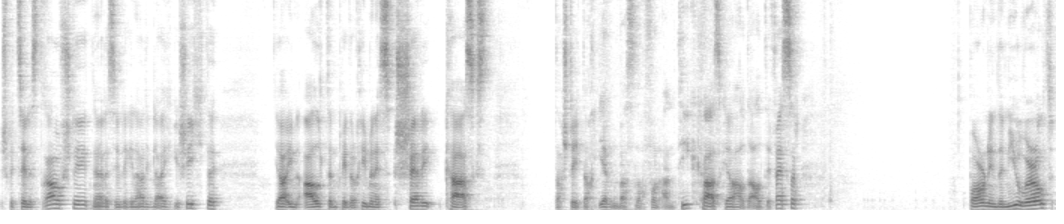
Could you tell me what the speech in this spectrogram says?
Spezielles draufsteht, ne, das ist genau die gleiche Geschichte. Ja, in alten Pedro Jimenez Sherry Casks, da steht auch irgendwas noch von Antique Cask, ja, halt alte Fässer. Born in the New World,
